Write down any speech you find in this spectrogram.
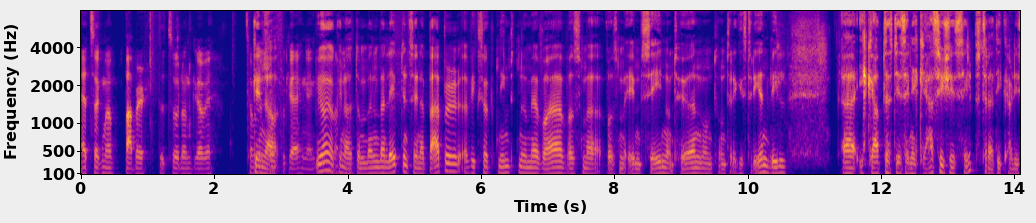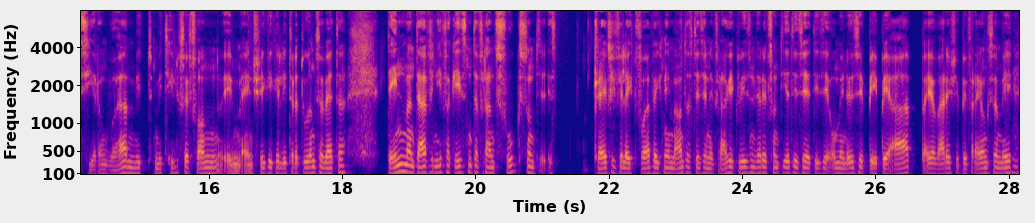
Jetzt sagen wir Bubble dazu dann, glaube ich. Kann genau. man schon vergleichen eigentlich. Ja, ja, genau. Man, man lebt in seiner Bubble, wie gesagt, nimmt nur mehr wahr, was man, was man eben sehen und hören und, und registrieren will. Äh, ich glaube, dass das eine klassische Selbstradikalisierung war, mit, mit Hilfe von eben einschlägiger Literatur und so weiter. Denn man darf nie vergessen, der Franz Fuchs, und es greife ich vielleicht vor, weil ich nehme an, dass das eine Frage gewesen wäre von dir, diese, diese ominöse BPA, Bayerische Befreiungsarmee, mhm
